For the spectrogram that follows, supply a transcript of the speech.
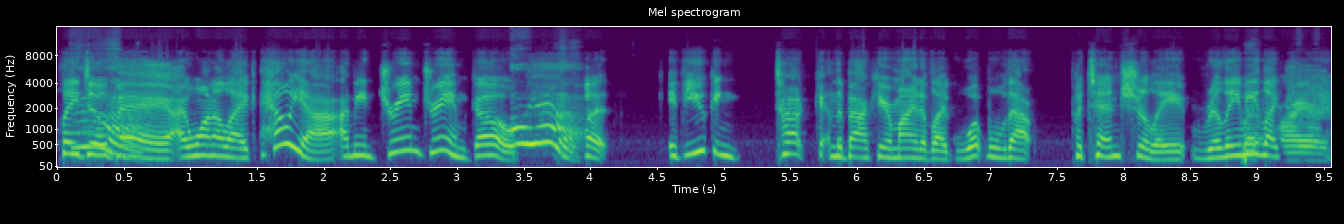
play yeah. dove i want to like hell yeah. I mean dream dream go. Oh yeah. But if you can tuck in the back of your mind of like what will that potentially really mean? Like I,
